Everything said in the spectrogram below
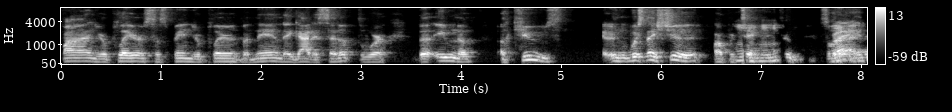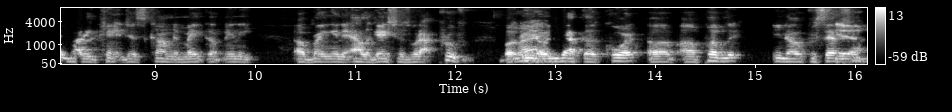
find your players, suspend your players, but then they got it set up to where the even the accused, in which they should, are protected Mhm. too, so Right. that anybody can't just come and make up any, uh, bring any allegations without proof. But Right. you know, you got the court of uh, public, you know, perception.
